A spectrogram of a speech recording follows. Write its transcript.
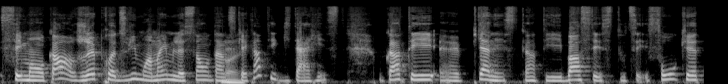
c'est- mon corps, je produis moi-même le son. Tandis Ouais. que quand tu es guitariste, ou quand tu es pianiste, quand tu es bassiste, il faut que tu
